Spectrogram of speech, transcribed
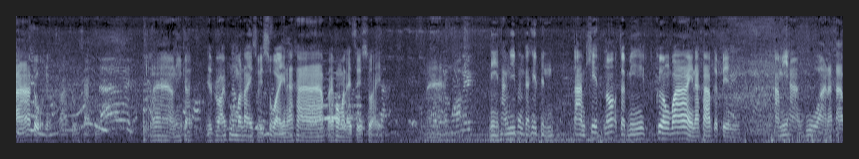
าธุนะสาธุสาธุอ่านี่ก็เรียบร้อยพวงมาลัยสวยๆนะครับร้อยพวงมาลัยสวยๆนี่ทางนี้เพิ่นก็เฮ็ดเป็นตามเคสเนาะจะมีเครื่องไหว้นะครับ จะเป็นอามีห่างบัวนะครับ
